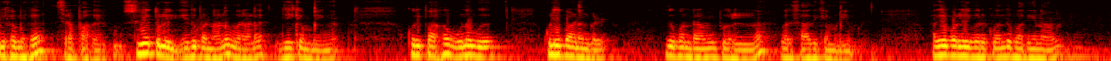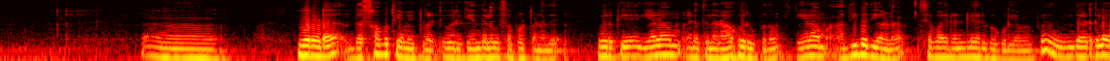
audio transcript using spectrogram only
மிக மிக சிறப்பாக இருக்கும். சுய தொழில் எது பண்ணாலும் இவரால் ஜெயிக்க முடியுங்க. குறிப்பாக உணவு குளிர்பானங்கள் இது போன்ற அமைப்புகள்லாம் இவர் சாதிக்க முடியும். அதே போல் இவருக்கு வந்து பார்த்திங்கன்னா இவரோட தசாபதி அமைப்புகள் இவருக்கு எந்த அளவுக்கு சப்போர்ட் பண்ணுது? இவருக்கு ஏழாம் இடத்துல ராகு இருப்பதும் ஏழாம் அதிபதியான செவ்வாய் ரெண்டில் இருக்கக்கூடிய அமைப்பு இந்த இடத்துல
